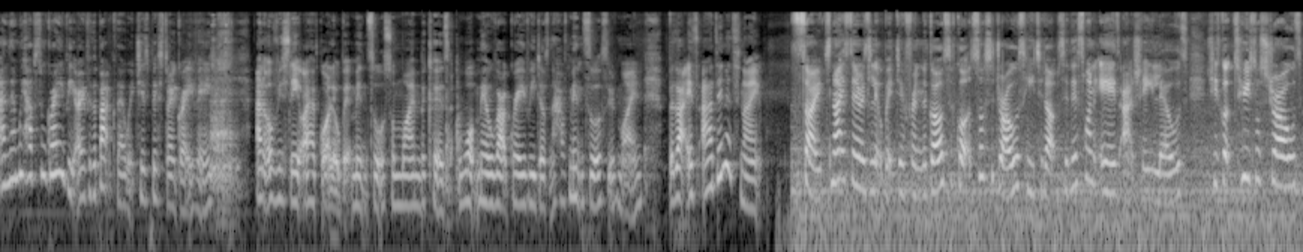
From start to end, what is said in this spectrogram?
And then we have some gravy over the back there which is Bisto gravy. And obviously I have got a little bit mint sauce on mine because what meal without gravy doesn't have mint sauce with mine. But that is our dinner tonight. So tonight's dinner is a little bit different. The girls have got sausage rolls heated up. So this one is actually Lil's. She's got two sausage rolls,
